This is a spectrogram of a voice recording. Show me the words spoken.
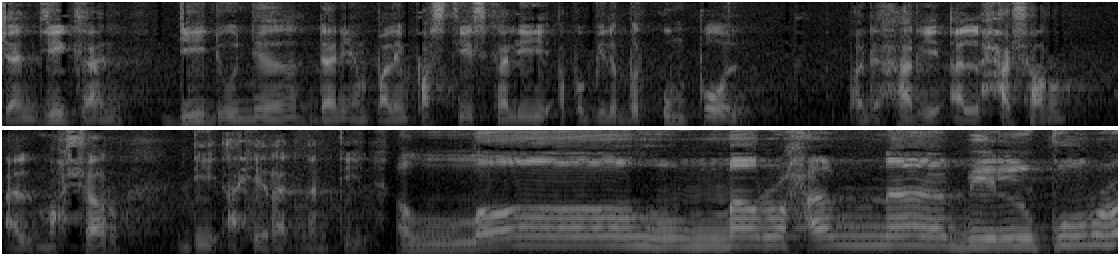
janjikan di dunia dan yang paling pasti sekali apabila berkumpul pada hari al-hasyr al-mahsyar di akhirat nanti. اللهم ارحمنا بالقرآن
